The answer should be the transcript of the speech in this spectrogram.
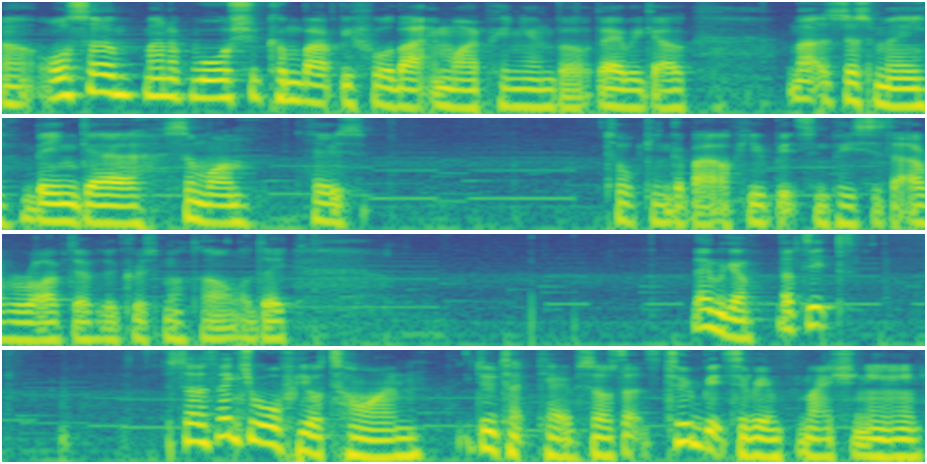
Uh, also, Man O' War should come back before that, in my opinion. But there we go. That's just me being uh, someone who's talking about a few bits and pieces that have arrived over the Christmas holiday. There we go. That's it. So thank you all for your time. Do take care of yourselves. That's two bits of information in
